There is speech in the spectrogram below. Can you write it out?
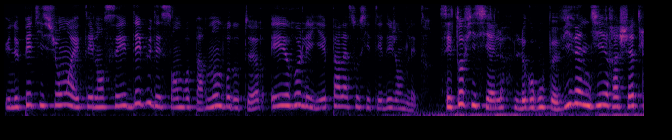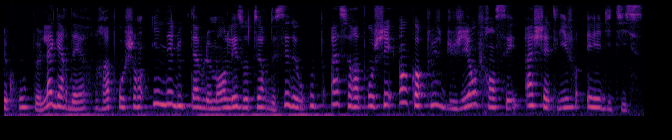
Une pétition a été lancée début décembre par nombre d'auteurs et relayée par la Société des gens de lettres. C'est officiel, le groupe Vivendi rachète le groupe Lagardère, rapprochant inéluctablement les auteurs de ces deux groupes à se rapprocher encore plus du géant français Hachette Livre et Editis.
